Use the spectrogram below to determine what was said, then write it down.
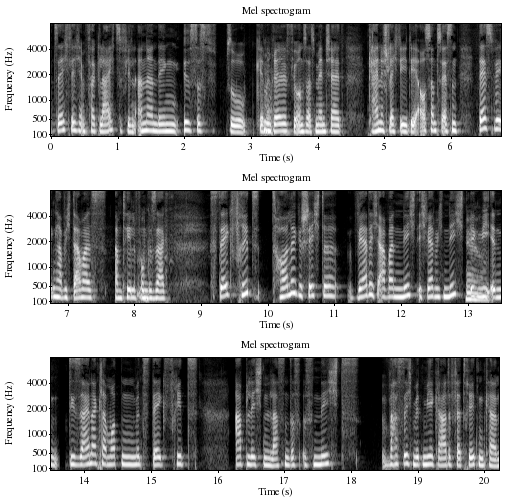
tatsächlich im Vergleich zu vielen anderen Dingen ist es so generell für uns als Menschheit keine schlechte Idee, Ausland zu essen. Deswegen habe ich damals am Telefon mhm. gesagt, Steak Frit, tolle Geschichte, werde ich aber nicht, ich werde mich nicht ja. irgendwie in Designerklamotten mit Steak Frit ablichten lassen. Das ist nichts, was ich mit mir gerade vertreten kann.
